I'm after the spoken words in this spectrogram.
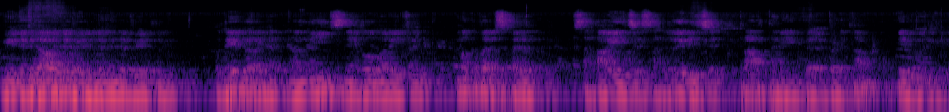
വീണ്ടും പിതാവിന്റെ പേരിലും എന്റെ പേരിലും ഹൃദയം നിറഞ്ഞ നന്ദി സ്നേഹവും അറിയിക്കാൻ നമുക്ക് പരസ്പരം സഹായിച്ച് സഹകരിച്ച് പ്രാർത്ഥനയിൽ ബലപ്പെടുത്താം ദൈവാനുഗ്രഹിക്കും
